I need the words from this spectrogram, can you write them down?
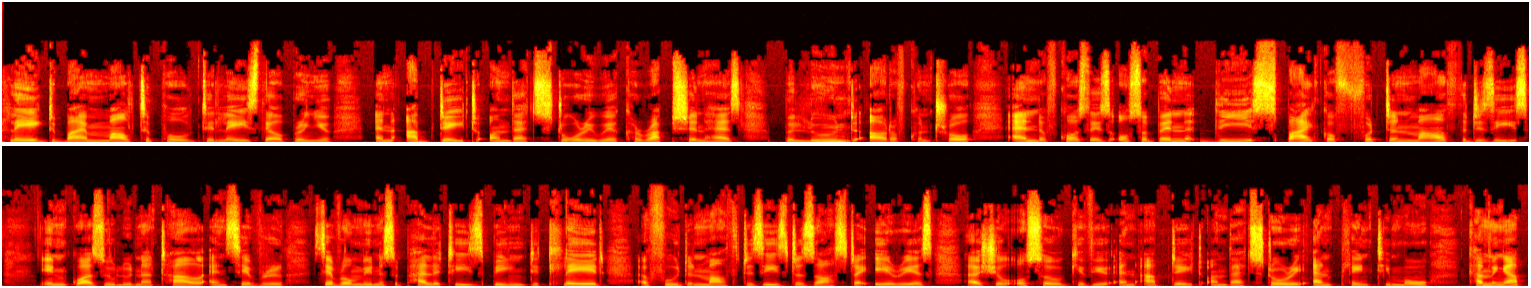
plagued by multiple delays. They'll bring you an update on that story where corruption has ballooned out of control. And of course, there's also been the spike of foot and mouth disease in KwaZulu Natal and several several municipalities being declared a food and mouth disease disaster areas. Uh, she'll also give you an update on that story and plenty more coming up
